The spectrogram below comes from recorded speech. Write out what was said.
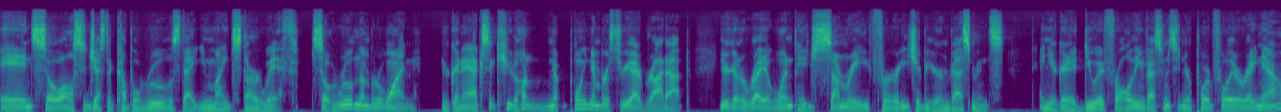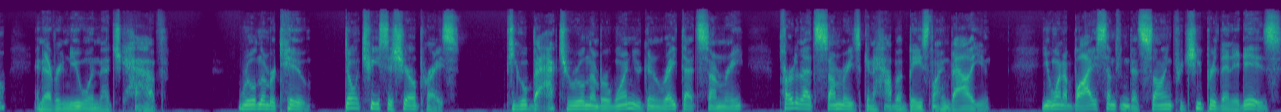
And so I'll suggest a couple rules that you might start with. So, rule number one, you're going to execute on point number three I brought up. You're going to write a one page summary for each of your investments, and you're going to do it for all the investments in your portfolio right now and every new one that you have. Rule number two, don't chase the share price. If you go back to rule number one, you're going to write that summary. Part of that summary is going to have a baseline value. You want to buy something that's selling for cheaper than it is.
